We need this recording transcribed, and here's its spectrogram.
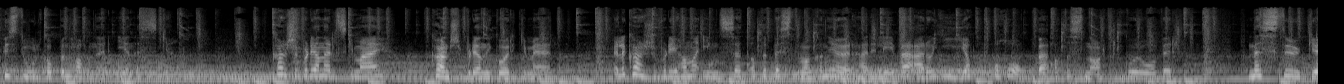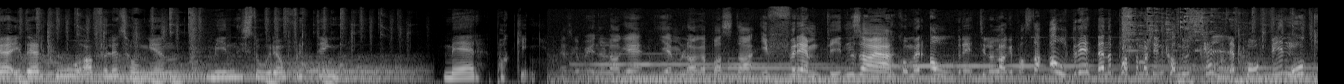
Pistolkoppen havner i en eske. Kanskje fordi han elsker meg, kanskje fordi han ikke orker mer. Eller kanskje fordi han har innsett at det beste man kan gjøre her i livet, er å gi opp og håpe at det snart går over. Neste uke i del to av føljetongen Min historie om flytting. Mer pakking. Jeg skal begynne å lage hjemmelaga pasta i fremtiden, sa jeg. Jeg kommer aldri til å lage pasta. Aldri! Denne pastamaskinen kan du selge på Finn. OK,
